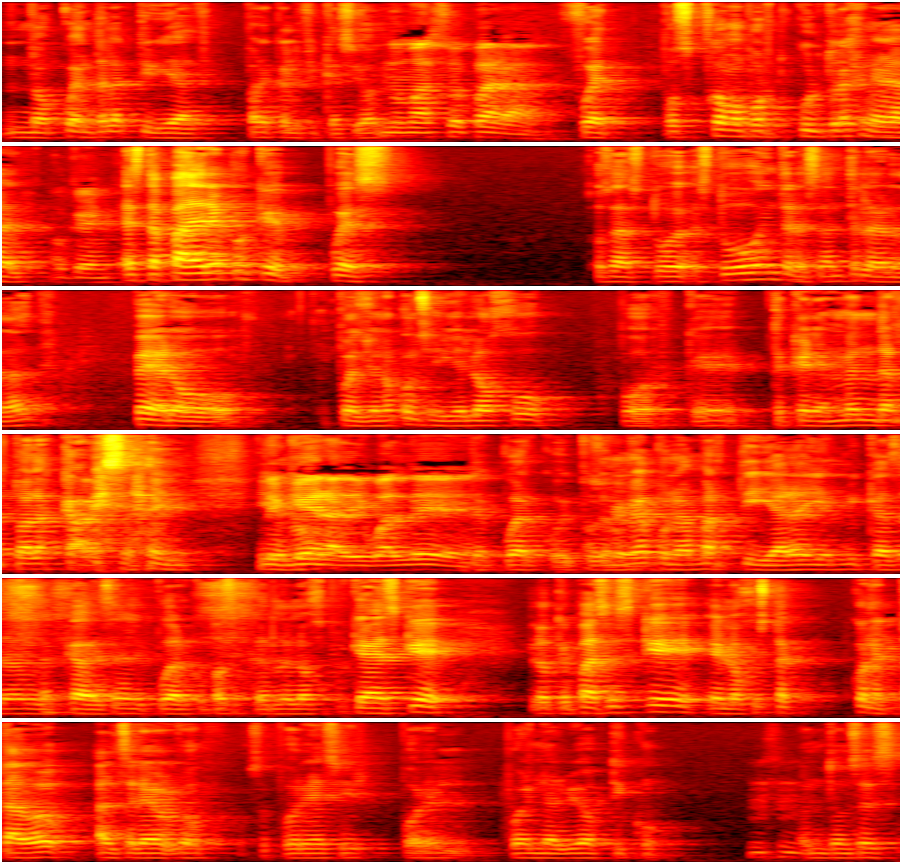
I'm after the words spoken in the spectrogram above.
no cuenta la actividad para calificación. Nomás fue para... Fue pues como por cultura general. Ok. Está padre porque pues, o sea, estuvo, estuvo interesante la verdad, pero pues yo no conseguí el ojo porque te querían vender toda la cabeza y, y ¿De qué era? ¿De igual de...? de puerco. Y pues Ok. yo me iba a poner a martillar ahí en mi casa en la cabeza del puerco para sacarle el ojo. Porque es que lo que pasa es que el ojo está conectado al cerebro, se podría decir, por el, por el nervio óptico. Ujú. Entonces,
